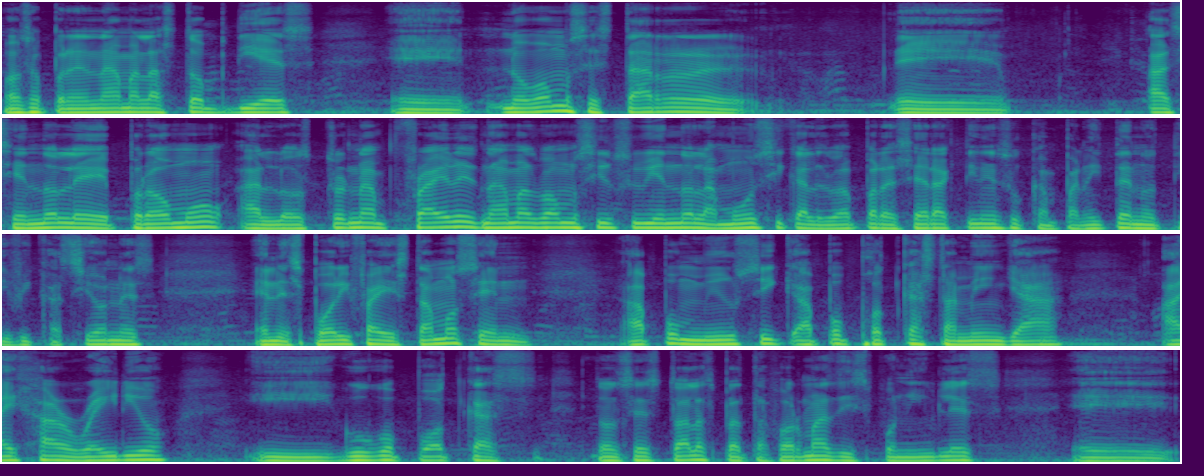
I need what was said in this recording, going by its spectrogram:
vamos a poner nada más las top 10. Eh, no vamos a estar eh, haciéndole promo a los Turn Up Fridays, nada más vamos a ir subiendo la música, les va a aparecer, activen su campanita de notificaciones en Spotify. Estamos en Apple Music, Apple Podcast también ya, iHeartRadio y Google Podcast. Entonces, todas las plataformas disponibles, eh,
